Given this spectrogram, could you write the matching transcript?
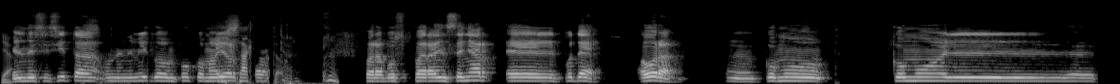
Yeah. Él necesita un enemigo un poco mayor para, para, para, enseñar el poder. Ahora, eh, como, como el eh,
